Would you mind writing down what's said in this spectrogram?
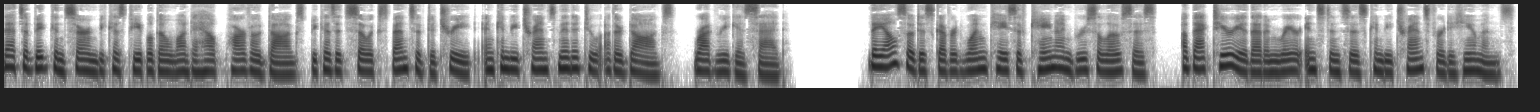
That's a big concern because people don't want to help parvo dogs because it's so expensive to treat and can be transmitted to other dogs, Rodriguez said. They also discovered one case of canine brucellosis, a bacteria that in rare instances can be transferred to humans.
